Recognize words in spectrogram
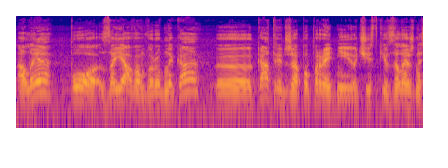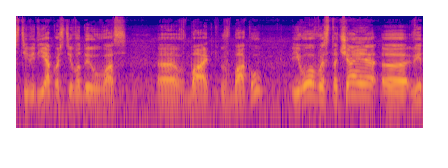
Але по заявам виробника е, картриджа попередньої очистки, в залежності від якості води у вас е, в, бак, в баку, його вистачає е, від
